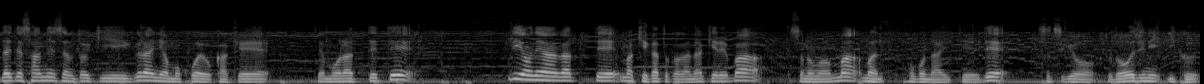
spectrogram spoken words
大体3年生の時ぐらいにはもう声をかけてもらっててで4年上がって、まあ、怪我とかがなければそのまんま、まあ、ほぼ内定で卒業と同時に行く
